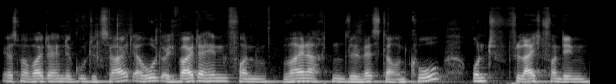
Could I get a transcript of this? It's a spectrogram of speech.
erstmal weiterhin eine gute Zeit. Erholt euch weiterhin von Weihnachten, Silvester und Co. Und vielleicht von den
